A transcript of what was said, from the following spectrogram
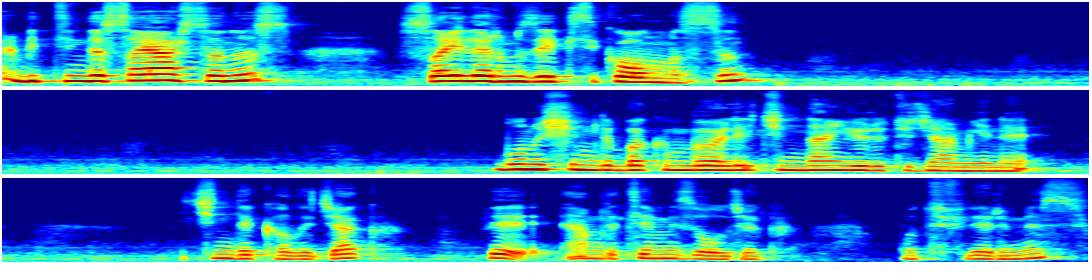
Her bittiğinde sayarsanız sayılarımız eksik olmasın. Bunu şimdi bakın böyle içinden yürüteceğim yine içinde kalacak ve hem de temiz olacak motiflerimiz.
